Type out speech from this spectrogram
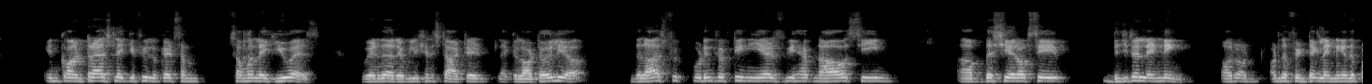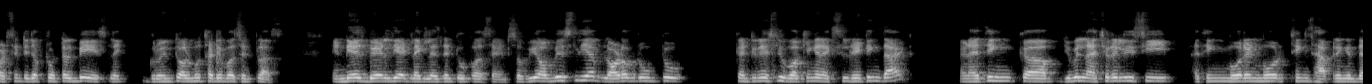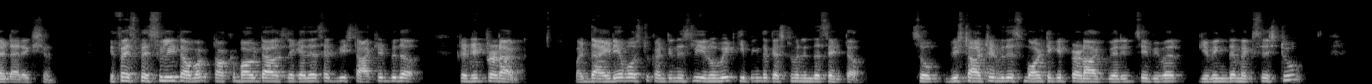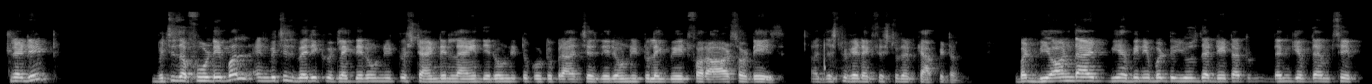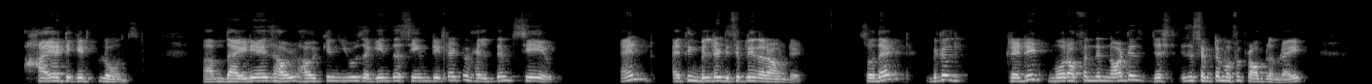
In contrast, like if you look at some someone like US, where the revolution started like a lot earlier, the last 14, 15 years, we have now seen uh, the share of say digital lending or, or, or the fintech lending as a percentage of total base like growing to almost 30% plus. India is barely at like less than 2%. So we obviously have a lot of room to continuously working and accelerating that. And I think uh, you will naturally see, I think, more and more things happening in that direction. If I specifically talk talk about us, like as I said, we started with a credit product, but the idea was to continuously innovate, keeping the customer in the center. So we started with a small ticket product wherein say we were giving them access to credit which is affordable and which is very quick. Like they don't need to stand in line they don't need to go to branches they don't need to like wait for hours or days uh, just to get access to that capital. But beyond that we have been able to use that data to then give them say higher ticket loans. Um, the idea is how, how you can use again the same data to help them save and i think build a discipline around it. So that because credit more often than not is just is a symptom of a problem right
